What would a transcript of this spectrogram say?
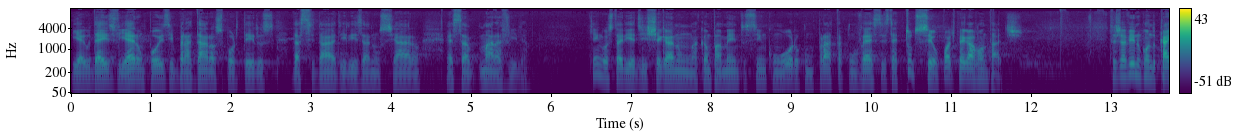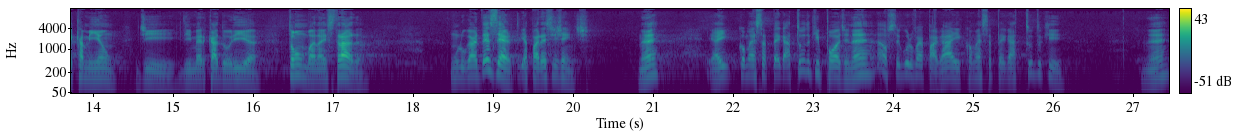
E aí os dez vieram, pois, e bradaram aos porteiros da cidade e lhes anunciaram essa maravilha. Quem gostaria de chegar num acampamento assim, com ouro, com prata, com vestes, é tudo seu, pode pegar à vontade. Vocês já viram quando cai caminhão de, de mercadoria, tomba na estrada? Um lugar deserto e aparece gente, né? E aí começa a pegar tudo que pode, né? Ah, o seguro vai pagar e começa a pegar tudo que, né?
